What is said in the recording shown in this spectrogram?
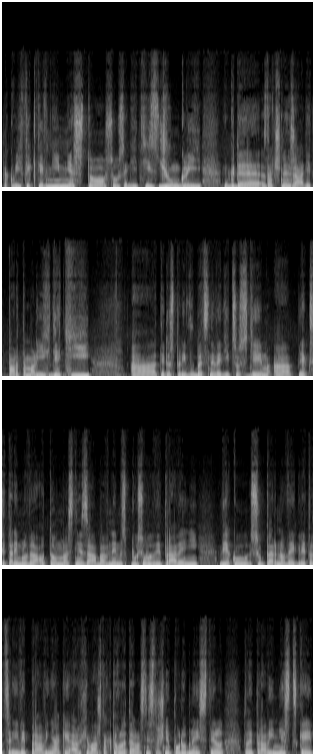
takový fiktivní město sousedící s džunglí, kde začne řádit parta malých dětí a ty dospělí vůbec nevědí, co s tím a jak si tady mluvila o tom vlastně zábavným způsobu vyprávění věku supernovy, kdy to celý vypráví nějaký archivář, tak tohle je vlastně strašně podobný styl, to vypráví městský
